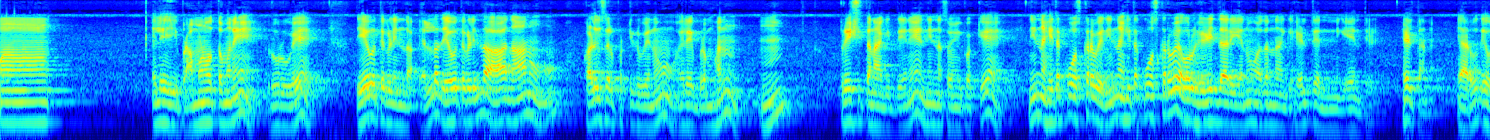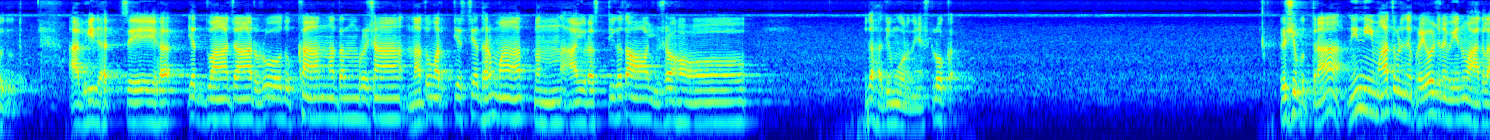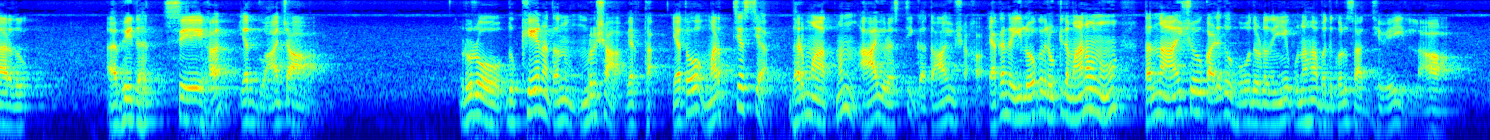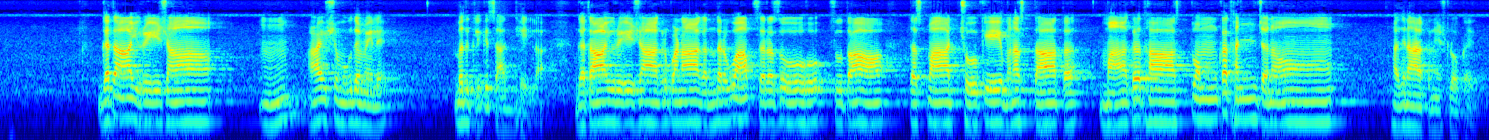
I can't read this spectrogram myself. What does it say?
ಎಲೆ ಬ್ರಾಹ್ಮಣೋತ್ತಮನೇ, ರುರುವೆ, ದೇವತೆಗಳಿಂದ, ಎಲ್ಲ ದೇವತೆಗಳಿಂದ ನಾನು ಕಳುಹಿಸಲ್ಪಟ್ಟಿರುವೆನು. ಎಲೆ ಬ್ರಹ್ಮನ್ ಪ್ರೇಷಿತನಾಗಿದ್ದೇನೆ, ನಿನ್ನ ಸಮೀಪಕ್ಕೆ, ನಿನ್ನ ಹಿತಕ್ಕೋಸ್ಕರವೇ ನಿನ್ನ ಹಿತಕ್ಕೋಸ್ಕರವೇ ಅವರು ಹೇಳಿದ್ದಾರೆ ಏನು ಅದನ್ನು ಹೇಳ್ತೇನೆ ನಿನಗೆ ಅಂತೇಳಿ ಹೇಳ್ತಾನೆ. ಯಾರು? ದೇವದೂತ. ಅಭಿಧತ್ಸೇಹ ಯದ್ವಾಚಾರುರೋ ದುಃಖಾನ್ನ ತನ್ಮೃಷ ನತು ಮರ್ತ್ಯಸ್ಯ ಧರ್ಮಾತ್ಮನ್ ಆಯುರಸ್ತಿಗತಾಯುಷ. ಇದು ಹದಿಮೂರನೆಯ ಶ್ಲೋಕ. ಋಷಿಪುತ್ರ, ನಿನ್ನ ಈ ಮಾತುಗಳಿಂದ ಪ್ರಯೋಜನವೇನೂ ಆಗಲಾರದು. ಅಭಿಧತ್ಸೇಹ ಯದ್ವಾಚ. ರುರೋ ದುಃಖೇನ ತನ್ ಮೃಷ ವ್ಯರ್ಥ. ಯಥೋ ಮರ್ತ್ಯಸ್ಯ ಧರ್ಮಾತ್ಮನ್ ಆಯುರಸ್ತಿ ಗತಾಯುಷಃ. ಯಾಕಂದರೆ ಈ ಲೋಕದಲ್ಲಿ ಹುಟ್ಟಿದ ಮಾನವನು ತನ್ನ ಆಯುಷ್ಯ ಕಳೆದು ಹೋದೊಡನೆಯೇ ಪುನಃ ಬದುಕಲು ಸಾಧ್ಯವೇ ಇಲ್ಲ. ಗತಾಯುರೇಶ ಆಯುಷ್ಯ ಮುಗಿದ ಮೇಲೆ ಬದುಕಲಿಕ್ಕೆ ಸಾಧ್ಯ ಇಲ್ಲ. ಗತಾಯುರೇಶ ಕೃಪಣ ಗಂಧರ್ವಾಪ್ಸರಸೋ ಸುತಾ ತಸ್ಮಾಚ್ಛೋಕೆ ಮನಸ್ತಾತ ಮಾ ಕೃಥಾಸ್ತ್ವಂ ಕಥಂಚನ ಹದಿನಾಲ್ಕನೇ ಶ್ಲೋಕ ಇದು.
